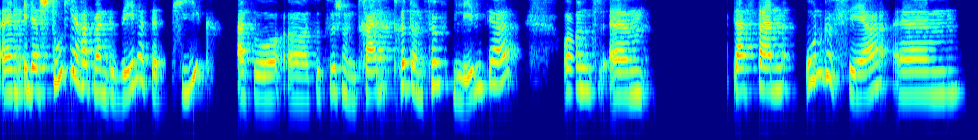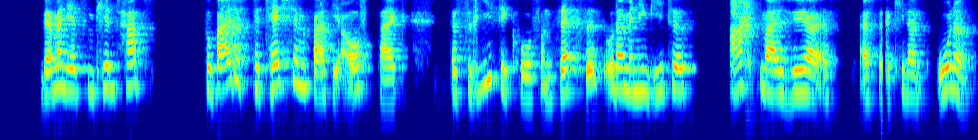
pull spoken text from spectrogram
ähm, in der Studie hat man gesehen, dass der Peak, also äh, so zwischen dem dritten und fünften Lebensjahr ist und ähm, dass dann ungefähr, ähm, wenn man jetzt ein Kind hat, sobald das Petäschchen quasi aufzeigt, das Risiko von Sepsis oder Meningitis achtmal höher ist als bei Kindern ohne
